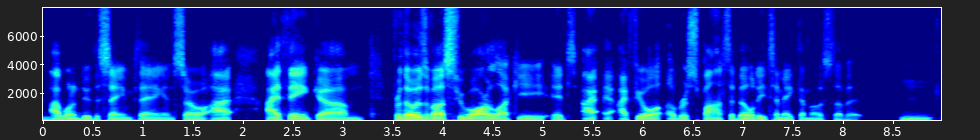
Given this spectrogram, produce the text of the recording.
Mm. I want to do the same thing. And so I I think um, for those of us who are lucky, it's I I feel a responsibility to make the most of it. Mm.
